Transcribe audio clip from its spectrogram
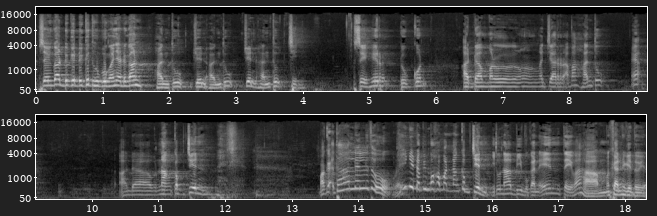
sehingga dikit-dikit hubungannya dengan hantu jin hantu jin hantu jin sihir dukun ada mengejar apa hantu ya ada nangkep jin pakai dalil itu nah, ini Nabi Muhammad nangkep jin itu Nabi bukan ente paham kan gitu ya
